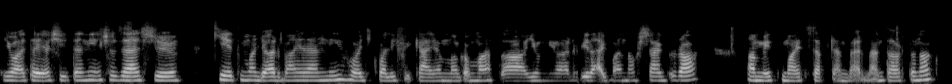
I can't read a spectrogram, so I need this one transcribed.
jól teljesíteni, és az első két magyarban lenni, hogy kvalifikáljam magamat a junior világbajnokságra, amit majd szeptemberben tartanak.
